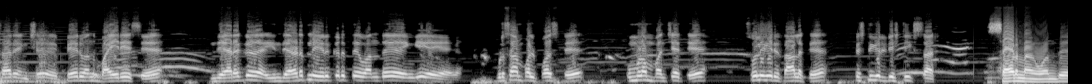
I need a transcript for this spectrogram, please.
சார் எங்க பேர் வந்து பைரேஸ் இந்த இறக்கு இந்த இடத்துல இருக்கிறது வந்து இங்கே Kudisampal post Kumbalam panchayat Shoolagiri taluk Krishnagiri district sir sir நாங்கள் வந்து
